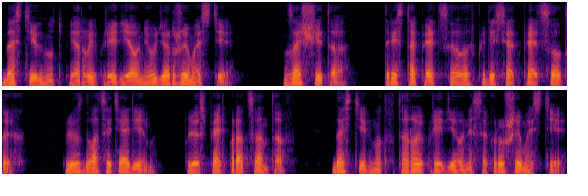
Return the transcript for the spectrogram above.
Достигнут первый предел неудержимости. Защита 305,55, плюс 21, плюс 5%. Достигнут второй предел несокрушимости.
